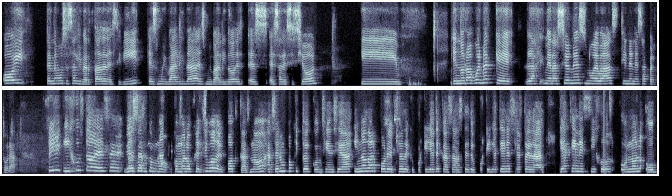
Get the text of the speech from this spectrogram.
hoy tenemos esa libertad de decidir, es muy válida, es muy válido es, esa decisión y, y enhorabuena que las generaciones nuevas tienen esa apertura. Sí, y justo ese, es como, como el objetivo del podcast, ¿no? Hacer un poquito de conciencia y no dar por hecho de que porque ya te casaste, de porque ya tienes cierta edad, ya tienes hijos o no, o,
